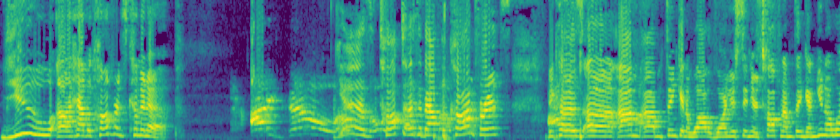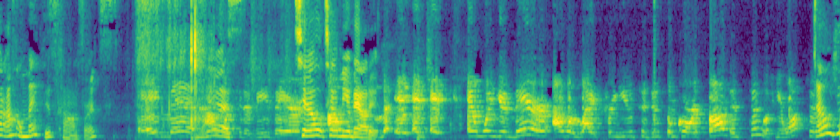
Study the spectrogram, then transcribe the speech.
you uh, have a conference coming up. I do. Yes, so talk to us about the conference because uh, I'm I'm thinking while while you're sitting here talking, I'm thinking, you know what, I'm gonna make this conference. Amen. I Yes. want you to be there. Tell- tell me Um, about it. And, and, and, when you're there, I would like for you to do some correspondence too, if you want to. Oh That would be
